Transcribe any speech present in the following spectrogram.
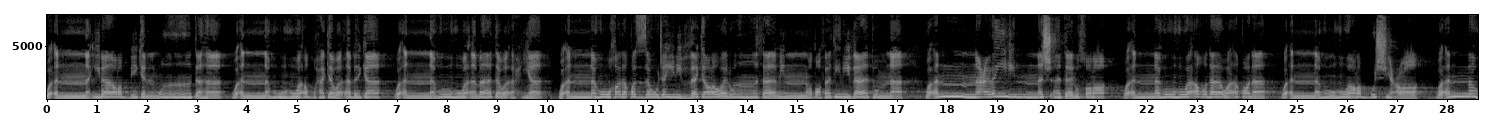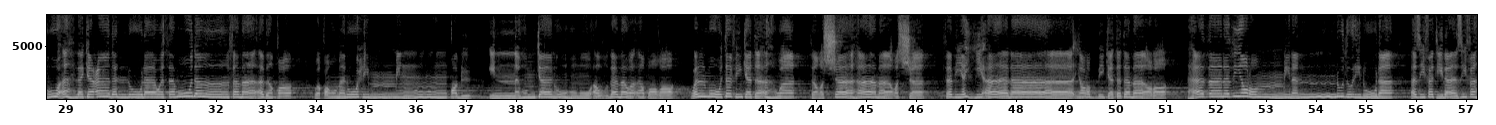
وأن إلى ربك المنتهى وأنه هو أضحك وأبكى وأنه هو أمات وأحيا وأنه خلق الزوجين الذكر والأنثى من نطفة إذا تمنى وأن عليه النشأة الأخرى وأنه هو أغنى وأقنى وأنه هو رب الشعرى وأنه أهلك عادا لولا وثمودا فما أبقى وقوم نوح من قبل إنهم كانوا هم أظلم وأطغى والمؤتفكة أهوى فغشاها ما غشا فبأي آلاء ربك تتمارى هذا نذير من النذر الأولى أزفت لازفة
